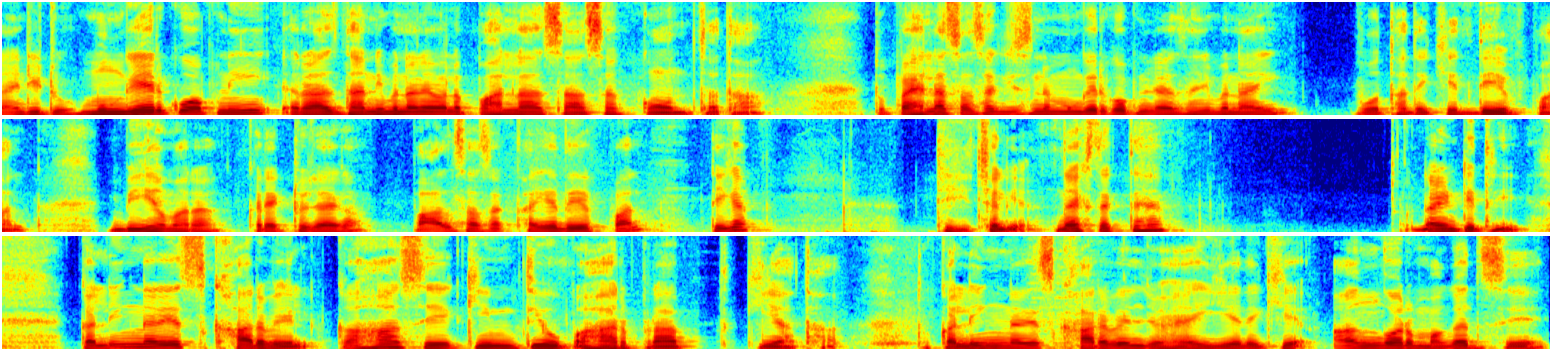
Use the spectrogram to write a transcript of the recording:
Ninety two. Munger को अपनी राजधानी बनाने वाला पहला शासक कौन सा था? तो पहला शासक जिसने मुंगेर को अपनी राजधानी बनाई, वो था देखिए देवपाल। बी हमारा करेक्ट हो जाएगा। पाल शासक था ये देवपाल, ठीक है? ठीक, चलिए नेक्स्ट देखते हैं। Ninety three. कलिंग नरेश खारवेल कहाँ से कीमती उपहार प्राप्त किया था? तो कलिंग नरेश खारवेल जो है, ये देखिए अंग और मगध से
